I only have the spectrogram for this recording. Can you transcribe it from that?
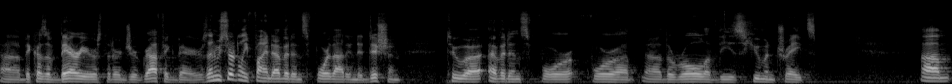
uh, because of barriers that are geographic barriers. And we certainly find evidence for that in addition to uh, evidence for, for the role of these human traits. Um,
